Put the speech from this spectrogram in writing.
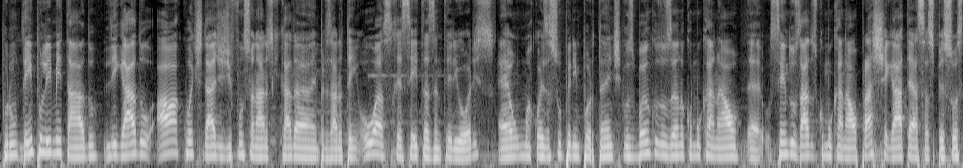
por um tempo limitado, ligado à quantidade de funcionários que cada empresário tem ou às receitas anteriores, é uma coisa super importante. Os bancos usando como canal, é, sendo usados como canal para chegar até essas pessoas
